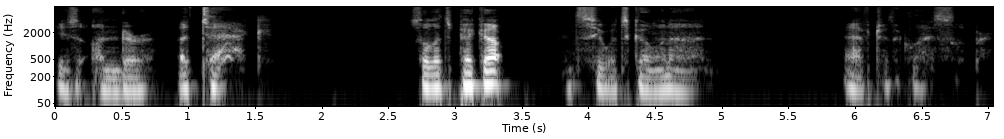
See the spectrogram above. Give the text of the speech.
is under attack. So let's pick up and see what's going on after the glass slipper.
